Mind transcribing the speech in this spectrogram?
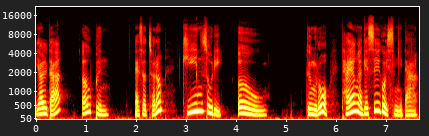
열다, open 에서처럼 긴 소리 o 등으로 다양하게 쓰이고 있습니다.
